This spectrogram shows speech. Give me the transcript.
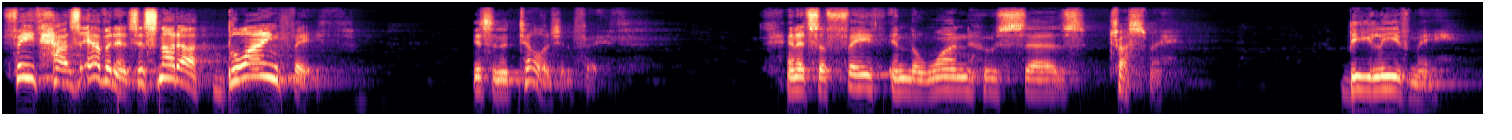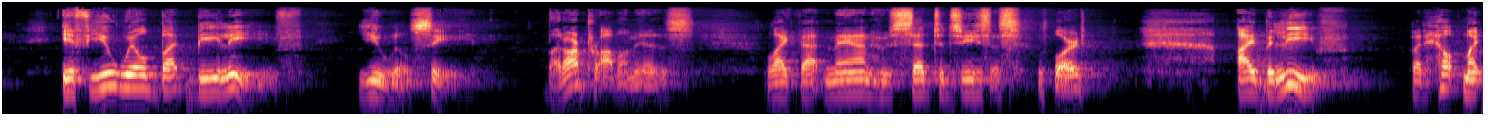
Faith has evidence. It's not a blind faith. It's an intelligent faith. And it's a faith in the one who says, Trust me, believe me. If you will but believe, you will see. But our problem is like that man who said to Jesus, Lord, I believe, but help my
